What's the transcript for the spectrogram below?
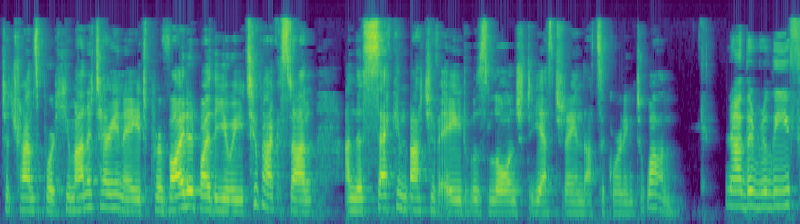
to transport humanitarian aid provided by the UAE to Pakistan, and the second batch of aid was launched yesterday, and that's according to WAM. Now, the relief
